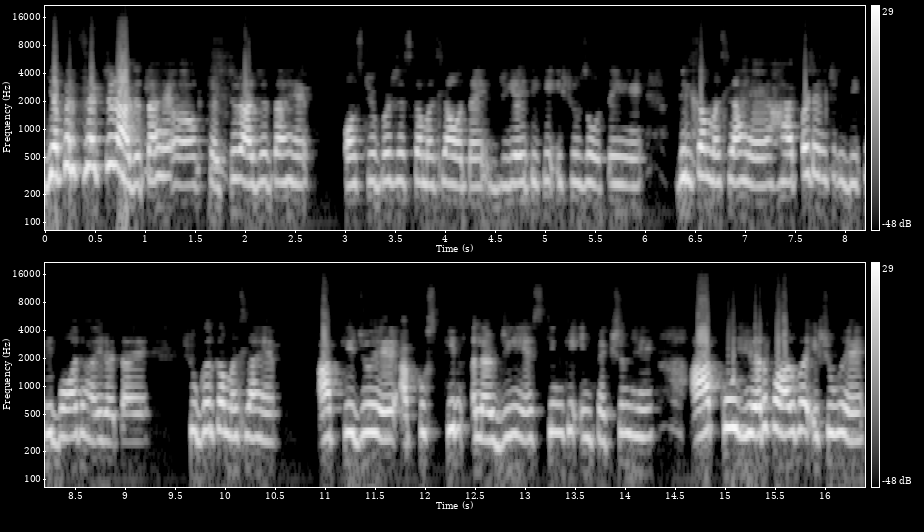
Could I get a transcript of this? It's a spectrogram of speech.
या फिर फ्रैक्चर आ जाता है फ्रैक्चर आ जाता है ऑस्टियोप्रोसेस का मसला होता है जीआईटी के इश्यूज़ होते हैं, दिल का मसला है हाइपरटेंशन बीपी बहुत हाई रहता है शुगर का मसला है आपकी जो है, आपको स्किन एलर्जी है स्किन की इन्फेक्शन है, आपको हेयर फॉल का इशू है,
